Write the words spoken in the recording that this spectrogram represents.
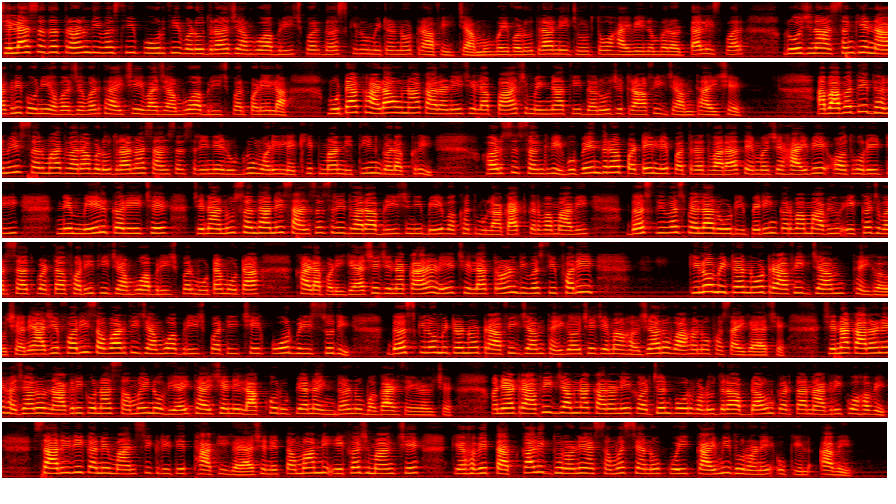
છેલ્લા સતત ત્રણ દિવસથી પૂરથી વડોદરા જાંબુઆ બ્રિજ પર દસ કિલોમીટરનો ટ્રાફિક જામ. મુંબઈ વડોદરાને જોડતો હાઈવે નંબર અડતાલીસ પર રોજના અસંખ્ય નાગરિકોની અવરજવર થાય છે એવા જાંબુઆ બ્રિજ પર પડેલા મોટા ખાડાઓના કારણે છેલ્લા પાંચ મહિનાથી દરરોજ ટ્રાફિક જામ થાય છે. આ બાબતે ધર્મેશ શર્મા દ્વારા વડોદરાના સાંસદશ્રીને રૂબરૂ મળી લેખિતમાં નીતિન ગડકરી, હર્ષ સંઘવી, ભૂપેન્દ્ર પટેલને પત્ર દ્વારા તેમજ હાઈવે ઓથોરિટીને મેલ કરી છે, જેના અનુસંધાને સાંસદશ્રી દ્વારા બ્રિજની બે વખત મુલાકાત કરવામાં આવી. દસ દિવસ પહેલાં રોડ રિપેરિંગ કરવામાં આવ્યું. એક જ વરસાદ પડતા ફરીથી જાંબુઆ બ્રિજ પર મોટા મોટા ખાડા પડી ગયા છે, જેના કારણે છેલ્લા ત્રણ દિવસથી ફરી કિલોમીટરનો ટ્રાફિક જામ થઈ ગયો છે અને આજે ફરી સવારથી જાંબુઆ બ્રિજ પરથી છેક પોર બ્રિજ સુધી દસ કિલોમીટરનો ટ્રાફિક જામ થઈ ગયો છે, જેમાં હજારો વાહનો ફસાઈ ગયા છે. જેના કારણે હજારો નાગરિકોના સમયનો વ્યય થાય છે અને લાખો રૂપિયાના ઈંધણનો બગાડ થઈ રહ્યો છે. અને આ ટ્રાફિક જામના કારણે કરજનપોર, વડોદરા અપડાઉન કરતા નાગરિકો હવે શારીરિક અને માનસિક રીતે થાકી ગયા છે અને તમામની એક જ માંગ છે કે હવે તાત્કાલિક ધોરણે આ સમસ્યાનો કોઈ કાયમી ધોરણે ઉકેલ આવે.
